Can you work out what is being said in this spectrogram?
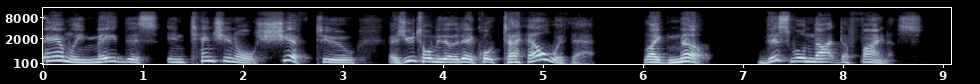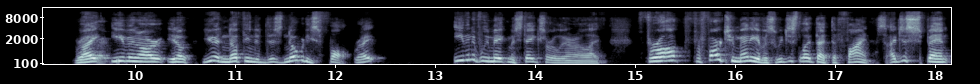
family made this intentional shift to, as you told me the other day, quote, to hell with that. Like, no, this will not define us. Right? right. Even our, you know, you had nothing to this, nobody's fault, right? Even if we make mistakes early in our life, for all for far too many of us, we just let that define us. I just spent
